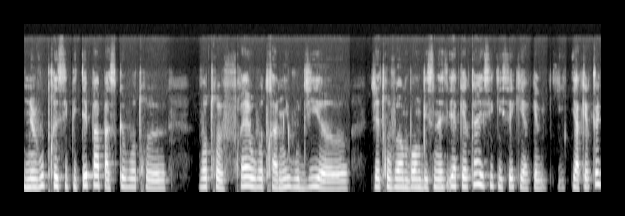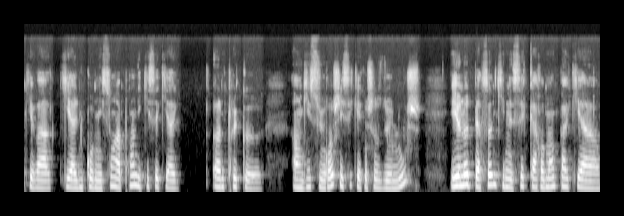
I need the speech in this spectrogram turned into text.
Ne vous précipitez pas parce que votre, frère ou votre ami vous dit euh, j'ai trouvé un bon business. Il y a quelqu'un ici qui sait qu'il y a, quel- il y a quelqu'un qui, va, qui a une commission à prendre et qui sait qu'il y a un truc euh, anguille sur roche, ici quelque chose de louche. Et une autre personne qui ne sait carrément pas qu'il y a,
